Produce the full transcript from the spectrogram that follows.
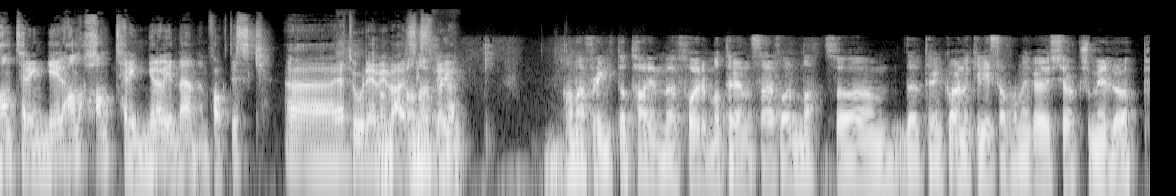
han, trenger, han, han trenger å vinne NM, faktisk. Eh, Jeg tror det vil være han, han siste flink, han er flink til å time form og trene seg i form, da. Så det trenger ikke være noe krise at han ikke har kjørt så mye løp,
